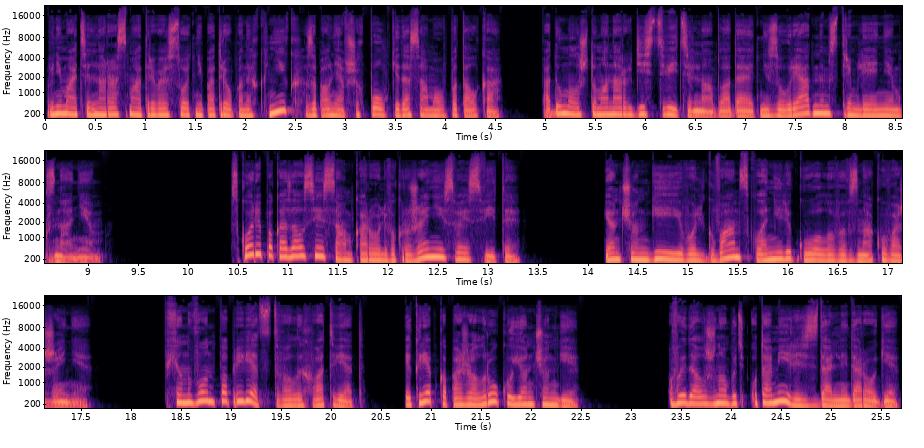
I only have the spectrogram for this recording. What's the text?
внимательно рассматривая сотни потрепанных книг, заполнявших полки до самого потолка, Подумал, что монарх действительно обладает незаурядным стремлением к знаниям. Вскоре показался и сам король в окружении своей свиты. Ян Чонги и Вольгван склонили головы в знак уважения. Пхюнвон поприветствовал их в ответ и крепко пожал руку Йон Чонги. «Вы, должно быть, утомились с дальней дороги.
